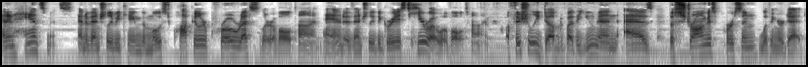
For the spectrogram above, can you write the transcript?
and enhancements, and eventually became the most popular pro wrestler of all time, and eventually the greatest hero of all time, officially dubbed by the UN as the strongest person living or dead.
